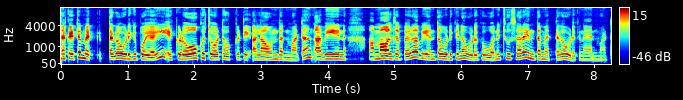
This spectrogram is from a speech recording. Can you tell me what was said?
నాకైతే మెత్తగా ఉడికిపోయాయి. ఎక్కడో ఒక చోట ఒక్కటి అలా ఉందన్నమాట. అవి అమ్మ వాళ్ళు చెప్పారు అవి ఎంత ఉడికినా ఉడకవు అని. చూసారా? ఇంత మెత్తగా ఉడికినాయి అనమాట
